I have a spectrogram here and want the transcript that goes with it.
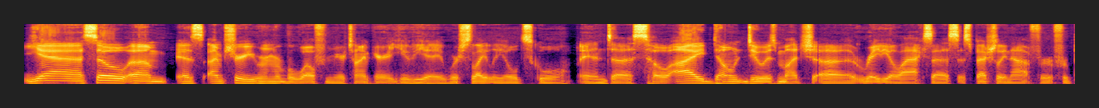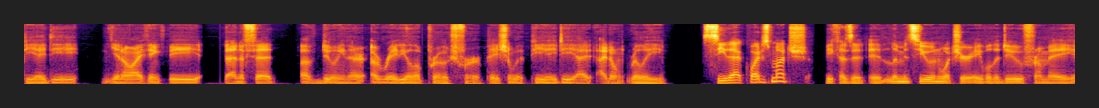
Yeah. So, um, as I'm sure you remember well from your time here at UVA, we're slightly old school. And uh, so I don't do as much uh, radial access, especially not for, for PAD. You know, I think the benefit of doing a, a, radial approach for a patient with PAD. I, I don't really see that quite as much because it, it limits you in what you're able to do from a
